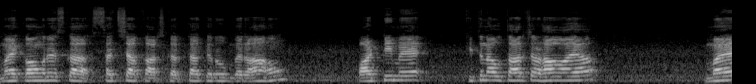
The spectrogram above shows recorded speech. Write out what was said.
मैं कांग्रेस का सच्चा कार्यकर्ता के रूप में रहा हूँ। पार्टी में कितना उतार चढ़ाव आया? मैं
